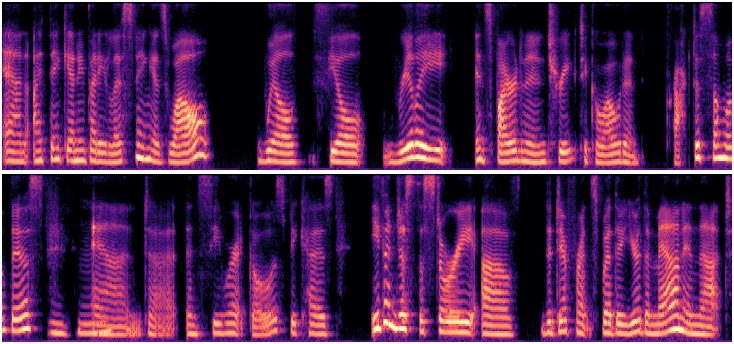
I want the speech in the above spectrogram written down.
and i think anybody listening as well will feel really inspired and intrigued to go out and practice some of this mm-hmm. and uh, and see where it goes because even just the story of the difference whether you're the man in that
